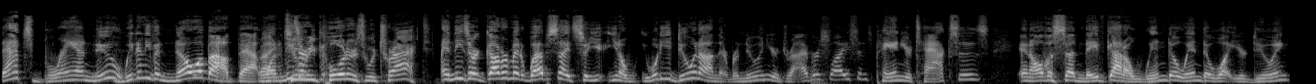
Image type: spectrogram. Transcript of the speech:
That's brand new. We didn't even know about that Right. one. And Two these are, reporters were tracked. and these are government websites. So you you know what are you doing on there? Renewing your driver's license, paying your taxes, and all of a sudden they've got a window into what you're doing.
